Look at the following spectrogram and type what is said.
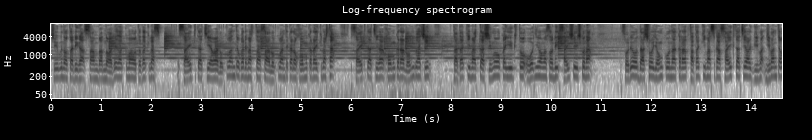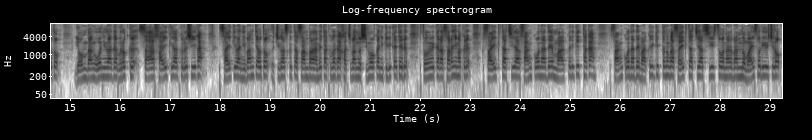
中部の谷が3番の阿部学馬を叩きます。佐伯達也は6番手置かれました。さあ、6番手からホームから行きました。佐伯達也がホームからロング発進。叩きました下岡祐希と大庭正則最終1コーナー。それを打賞4コーナーから叩きますが、佐伯たちは2番手アウト。4番大庭がブロック。さあ、佐伯が苦しいか。佐伯は2番手アウト。内側作った3番阿部拓馬が8番の下岡に切り替えている。その上からさらにまくる。佐伯たちは3コーナーでまくり切ったか。3コーナーでまくり切ったのが佐伯たちは水槽7番の前反後ろ。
